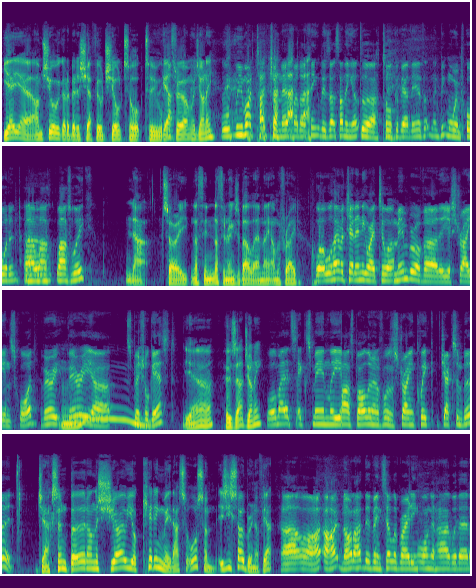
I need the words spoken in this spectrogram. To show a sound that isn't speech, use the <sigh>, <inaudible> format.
Yeah, yeah. I'm sure we've got a bit of Sheffield Shield talk to get through, haven't we, Johnny? <laughs> Well, we might touch on that, but I think there's something else to uh, talk about there, something a bit more important. Uh, last, last week, Nah, sorry, nothing. Nothing rings a bell there, mate. I'm afraid. well, we'll have a chat anyway to a member of uh, the Australian squad, very, very uh, special guest. Yeah, who's that, Johnny? Well, mate, it's ex-Manly fast bowler and of course Australian quick Jackson Bird. Jackson Bird on the show. You're kidding me. That's awesome. Is he sober enough yet? Uh, well, I, I hope not. I hope they've been celebrating long and hard with that.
